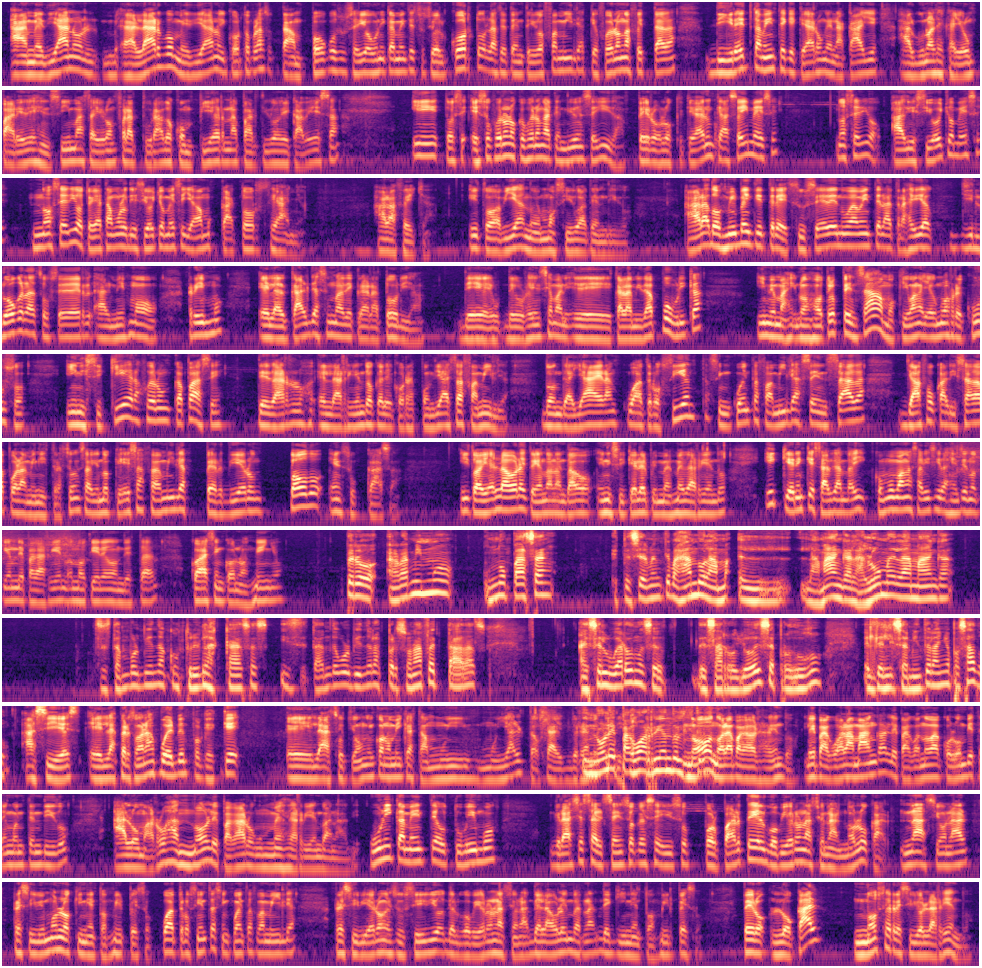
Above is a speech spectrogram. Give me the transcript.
a mediano, a largo, mediano y corto plazo, tampoco sucedió, únicamente sucedió el corto, las 72 familias que fueron afectadas directamente, que quedaron en la calle, a algunos les cayeron paredes encima, salieron fracturados con pierna, partido de cabeza, y entonces esos fueron los que fueron atendidos enseguida, pero los que quedaron que a seis meses no se dio, a 18 meses no se dio, todavía estamos los 18 meses llevamos 14 años a la fecha, y todavía no hemos sido atendidos. Ahora 2023 sucede nuevamente la tragedia y logra suceder al mismo ritmo. El alcalde hace una declaratoria de, urgencia, de calamidad pública y me imagino, nosotros pensábamos que iban a llegar unos recursos y ni siquiera fueron capaces de darlos el arriendo que le correspondía a esa familia, donde allá eran 450 familias censadas, ya focalizadas por la administración, sabiendo que esas familias perdieron todo en sus casas. Y todavía es la hora y todavía no le han dado ni siquiera el primer mes de arriendo y quieren que salgan de ahí. ¿Cómo van a salir si la gente no tiene de pagar arriendo, no tiene dónde estar? ¿Qué hacen con los niños? Pero ahora mismo uno pasa, especialmente bajando la, el- la manga, la loma de la manga, se están volviendo a construir las casas y se están devolviendo las personas afectadas a ese lugar donde se desarrolló y se produjo el deslizamiento el año pasado. Así es, eh, las personas vuelven porque es que eh, la situación económica está muy muy alta. O sea, no le pagó arriendo el No, no le el arriendo. Le pagó a La Manga, le pagó a Nueva Colombia, tengo entendido. A Loma Roja no le pagaron un mes de arriendo a nadie. Únicamente obtuvimos, gracias al censo que se hizo por parte del gobierno nacional, no local, nacional, recibimos los 500 mil pesos. 450 familias recibieron el subsidio del gobierno nacional de la ola invernal de 500 mil pesos. Pero local no se recibió el arriendo.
